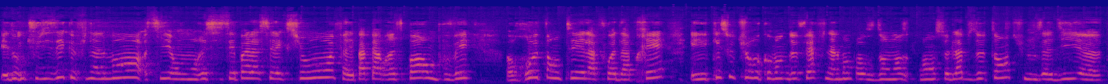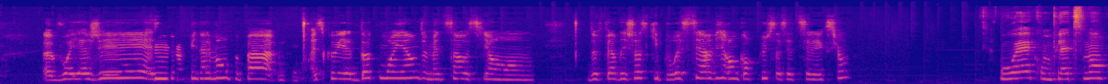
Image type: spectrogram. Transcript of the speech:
Et donc, tu disais que finalement, si on ne réussissait pas la sélection, il fallait pas perdre espoir, on pouvait retenter la fois d'après. Et qu'est-ce que tu recommandes de faire finalement pendant, ce laps de temps? Tu nous as dit euh, euh, voyager? Est-ce que mm. finalement on peut pas Est-ce qu'il y a d'autres moyens de mettre ça aussi en de faire des choses qui pourraient servir encore plus à cette sélection? Ouais, complètement.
